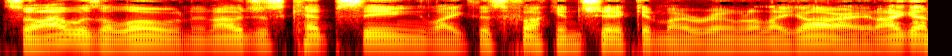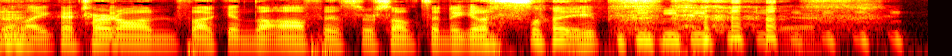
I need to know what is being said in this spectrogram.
so I was alone, and I just kept seeing like this fucking chick in my room. And I'm like, all right, I gotta like turn on fucking The Office or something to go to sleep.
